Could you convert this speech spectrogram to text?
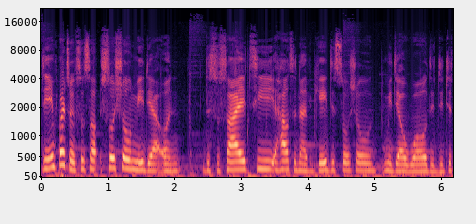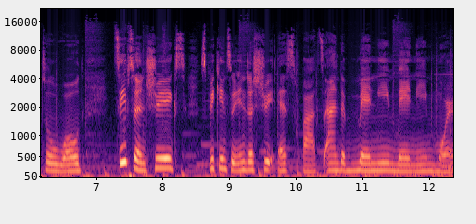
the impact of so- social media on the society, how to navigate the social media world, the digital world, tips and tricks, speaking to industry experts, and many, many more.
